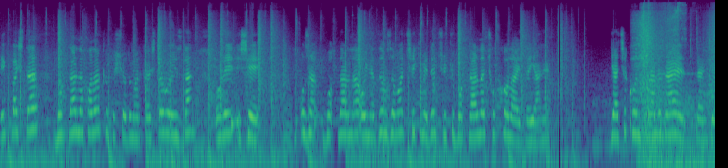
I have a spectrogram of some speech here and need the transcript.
İlk başta botlarla falan kapışıyordum arkadaşlar. O yüzden orayı şey o botlarla oynadığım zaman çekmedim çünkü botlarla çok kolaydı yani. Gerçek oyuncularla daha eğlenceli.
